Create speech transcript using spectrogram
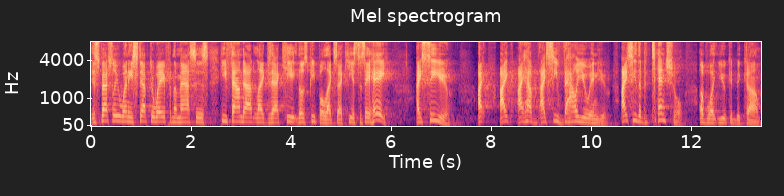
especially when he stepped away from the masses he found out like zacchaeus those people like zacchaeus to say hey i see you I, I, I, have, I see value in you. I see the potential of what you could become.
